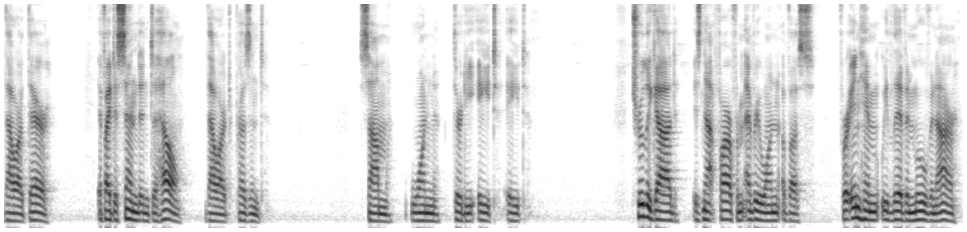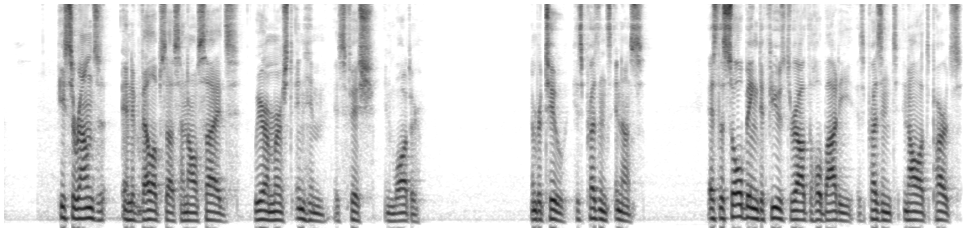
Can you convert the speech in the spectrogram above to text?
thou art there. If I descend into hell, thou art present. Psalm 138 8. Truly, God is not far from every one of us, for in him we live and move and are. He surrounds and envelops us on all sides. We are immersed in him as fish in water. Number two, his presence in us. As the soul being diffused throughout the whole body is present in all its parts,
